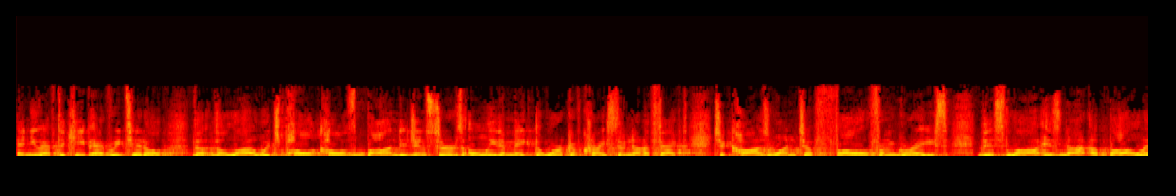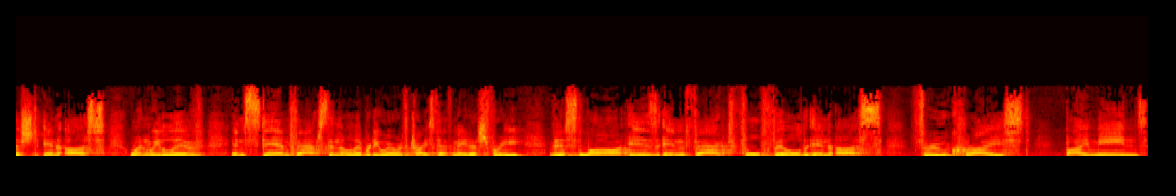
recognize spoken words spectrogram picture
and you have to keep every tittle. The, the law which Paul calls bondage and serves only to make the work of Christ of none effect, to cause one to fall from grace. This law is not abolished in us when we live and stand fast in the liberty wherewith Christ hath made us free. This law is in fact fulfilled in us through Christ by means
